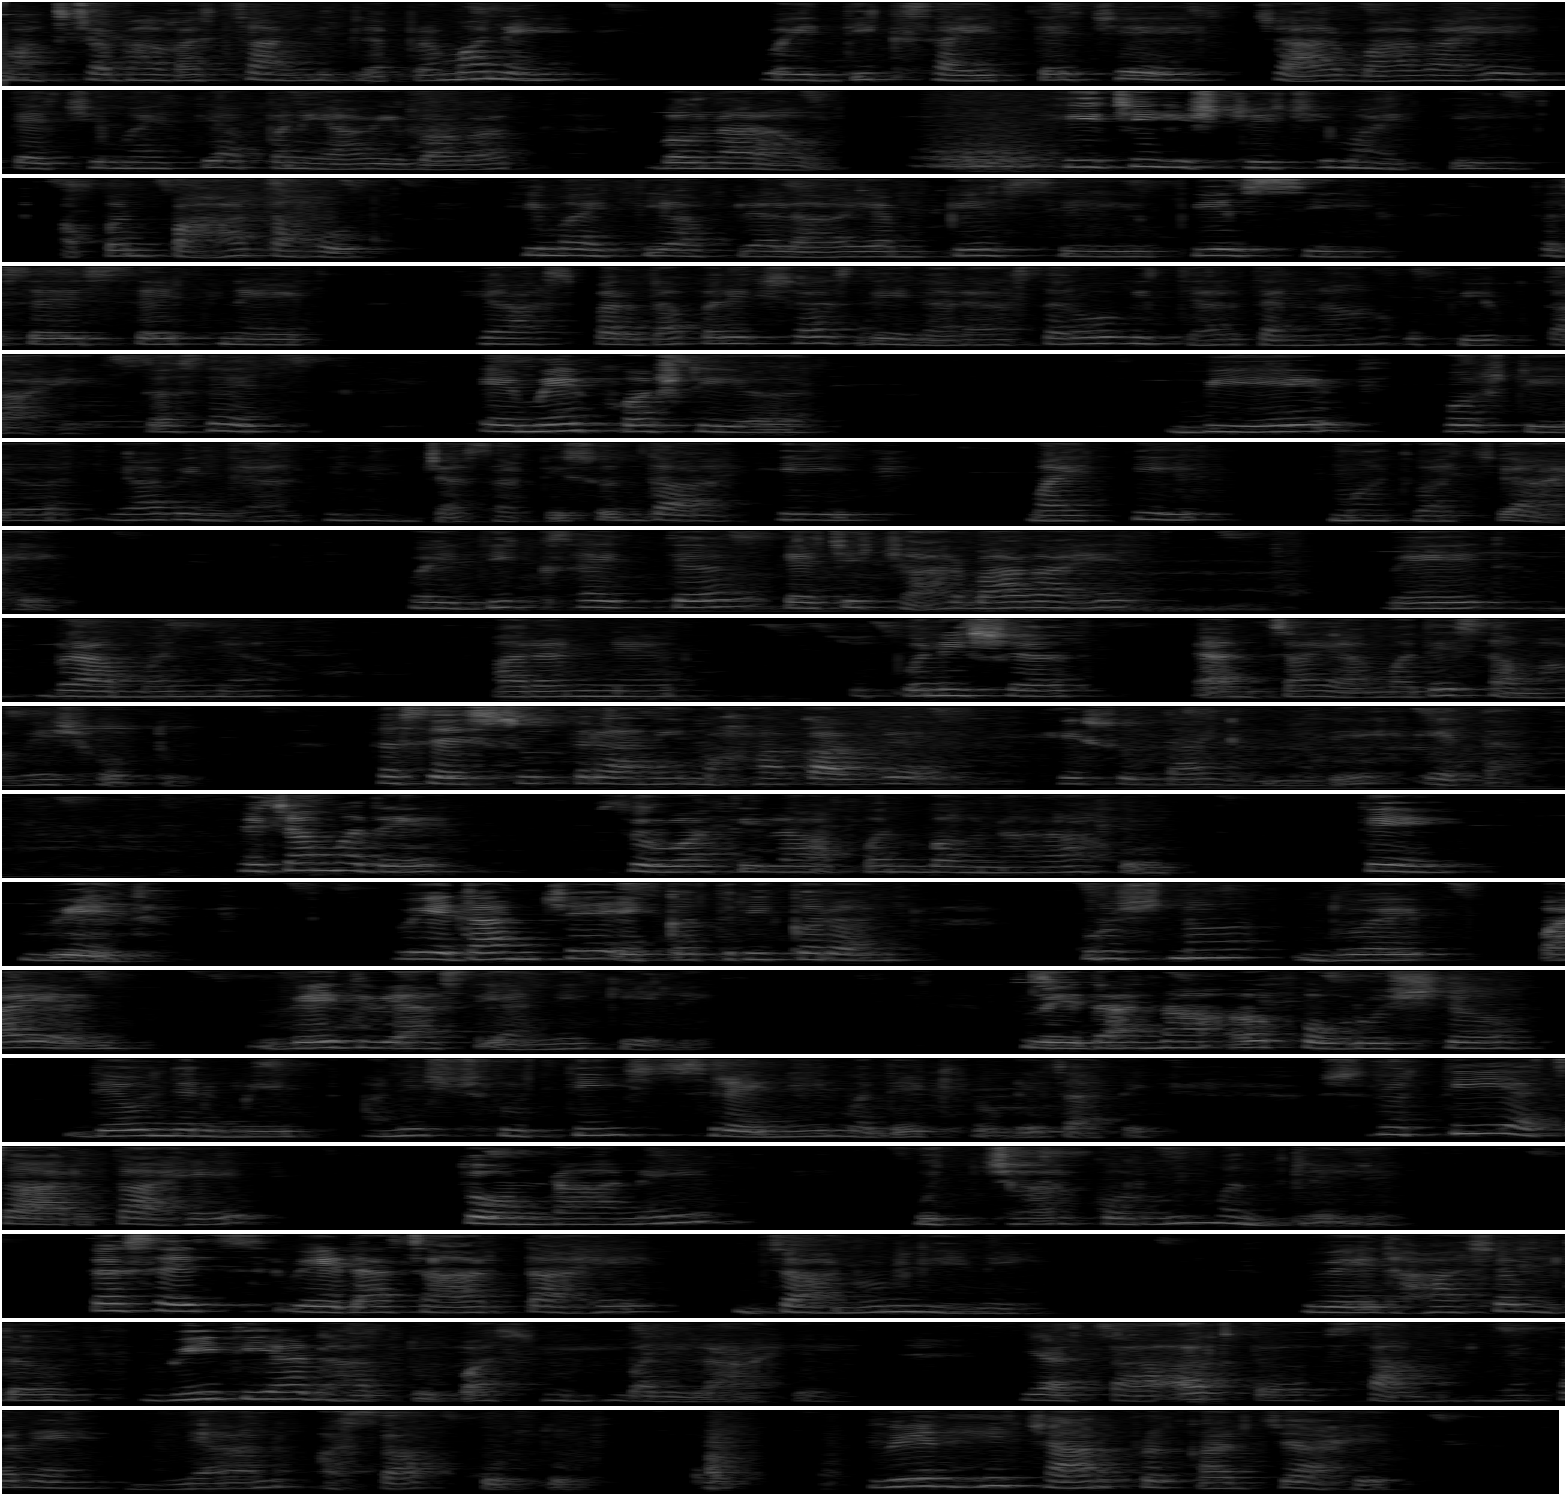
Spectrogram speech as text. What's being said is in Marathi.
मागच्या भागात सांगितल्याप्रमाणे वैदिक साहित्याचे चार भाग आहेत त्याची माहिती आपण या विभागात बघणार आहोत. ही जी हिस्ट्रीची माहिती आपण पाहत आहोत ही माहिती आपल्याला M P S C U P S C तसेच सेट नेट ह्या स्पर्धा परीक्षास देणाऱ्या सर्व विद्यार्थ्यांना उपयुक्त आहे. तसेच M A first year B A first year या विद्यार्थिनींच्यासाठी सुद्धा ही माहिती महत्त्वाची आहे. वैदिक साहित्य याचे चार भाग आहेत. वेद ब्राह्मण्य आरण्यक उपनिषद यांचा यामध्ये समावेश होतो. तसेच सूत्र आणि महाकाव्य हे सुद्धा यामध्ये येतात. याच्यामध्ये सुरुवातीला आपण बघणार आहोत ते वेद. वेदांचे एकत्रीकरण कृष्णद्वैपायन वेदव्यास यांनी केले. वेदांना अपौरुष्य देवनिर्मित आणि श्रुती श्रेणीमध्ये ठेवले जाते. श्रुती याचा अर्थ आहे तोंडाने उच्चार करून म्हटलेले. तसेच वेदाचा अर्थ आहे जाणून घेणे. वेद हा शब्द विद या धातूपासून बनला आहे. याचा अर्थ सामान्यपणे ज्ञान असा होतो. वेद हे चार प्रकारचे आहेत.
